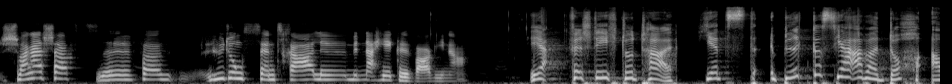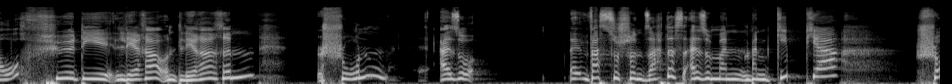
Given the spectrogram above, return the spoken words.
Schwangerschaftsverhütungszentrale äh, mit einer Häkelvagina. Ja, verstehe ich total. Jetzt birgt es ja aber doch auch für die Lehrer und Lehrerinnen schon, also äh, was du schon sagtest, also man, man gibt ja schon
